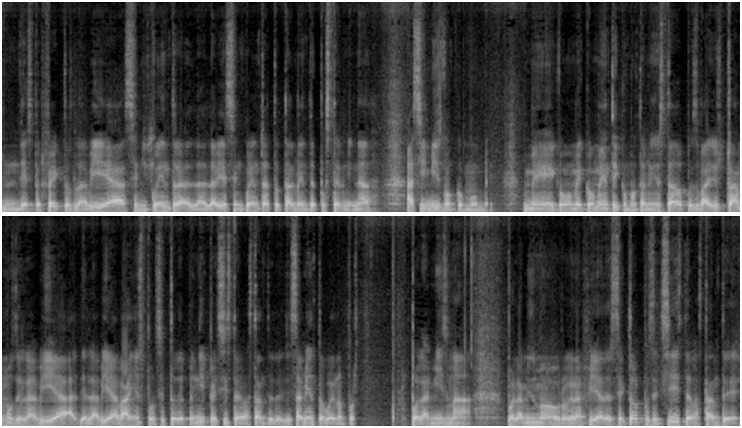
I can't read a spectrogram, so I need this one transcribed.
desperfectos, la vía se encuentra, la, vía se encuentra totalmente pues terminada, asimismo como me me, como me comenta y como también he estado, pues varios tramos de la vía, de la vía Baños por el sector de Penipe existe bastante deslizamiento. Bueno, por, por la misma por la misma orografía del sector, pues existe bastante,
